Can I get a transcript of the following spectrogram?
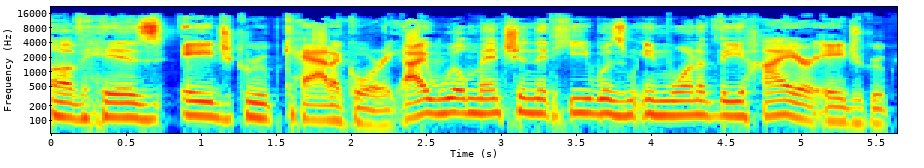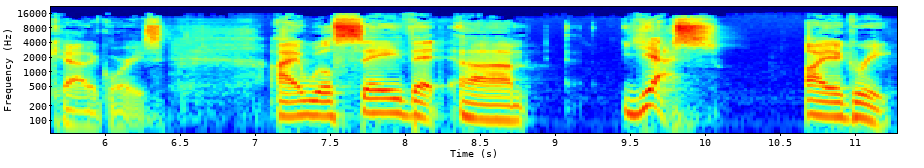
of his age group category. I will mention that he was in one of the higher age group categories. I will say that, um, yes, I agree.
